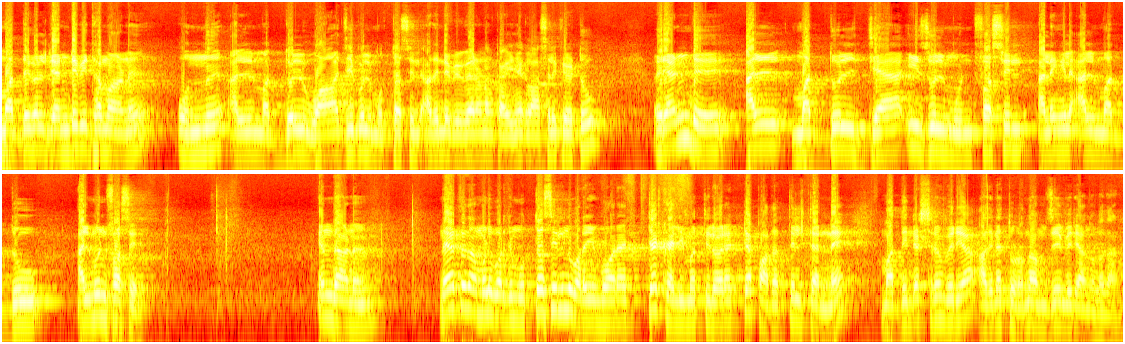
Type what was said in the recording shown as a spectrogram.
മദ്ദുകൾ രണ്ട് വിധമാണ്. ഒന്ന് അൽ മദ്ദുൽ വാജിബുൽ മുത്തസിൽ അതിന്റെ വിവരണം കഴിഞ്ഞ ക്ലാസ്സിൽ കേട്ടു. രണ്ട് അൽ മദ്ദുൽ ജായിസുൽ മുൻഫസിൽ അല്ലെങ്കിൽ അൽ മദ്ദു അൽ മുൻഫസിൽ. എന്താണ്? നേരത്തെ നമ്മൾ പറഞ്ഞു മുത്തസിൽ എന്ന് പറയുമ്പോൾ ഒരൊറ്റ കലിമത്തിൽ ഒരൊറ്റ പദത്തിൽ തന്നെ മദ്യന്റെ അക്ഷരം വരിക അതിനെ തുടർന്ന് അംസയും വരിക എന്നുള്ളതാണ്.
